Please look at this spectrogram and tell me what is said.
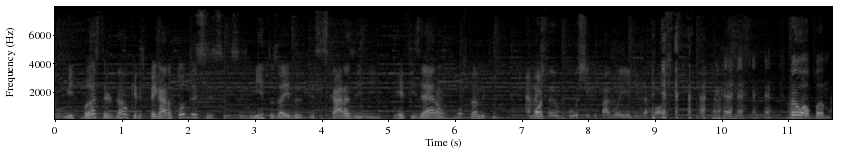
o, o Mythbusters, não? Que eles pegaram todos esses, esses mitos aí do- desses caras e, e refizeram, mostrando que. Ah, mas Pode- foi o Bush que pagou eles, aposto. Foi o Obama.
